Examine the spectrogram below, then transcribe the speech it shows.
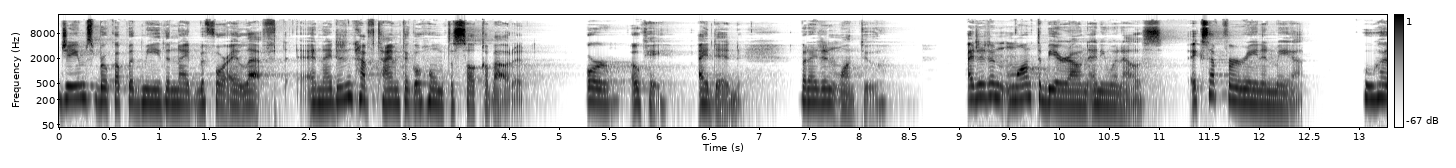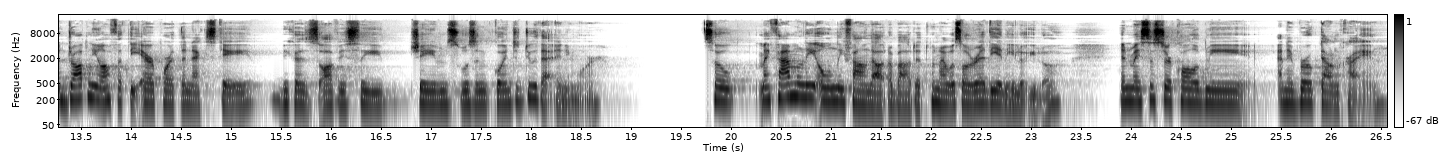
James broke up with me the night before I left, and I didn't have time to go home to sulk about it. Or, okay, I did, but I didn't want to. I didn't want to be around anyone else, except for Rain and Maya, who had dropped me off at the airport the next day because obviously James wasn't going to do that anymore. So my family only found out about it when I was already in Iloilo, and my sister called me and I broke down crying.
